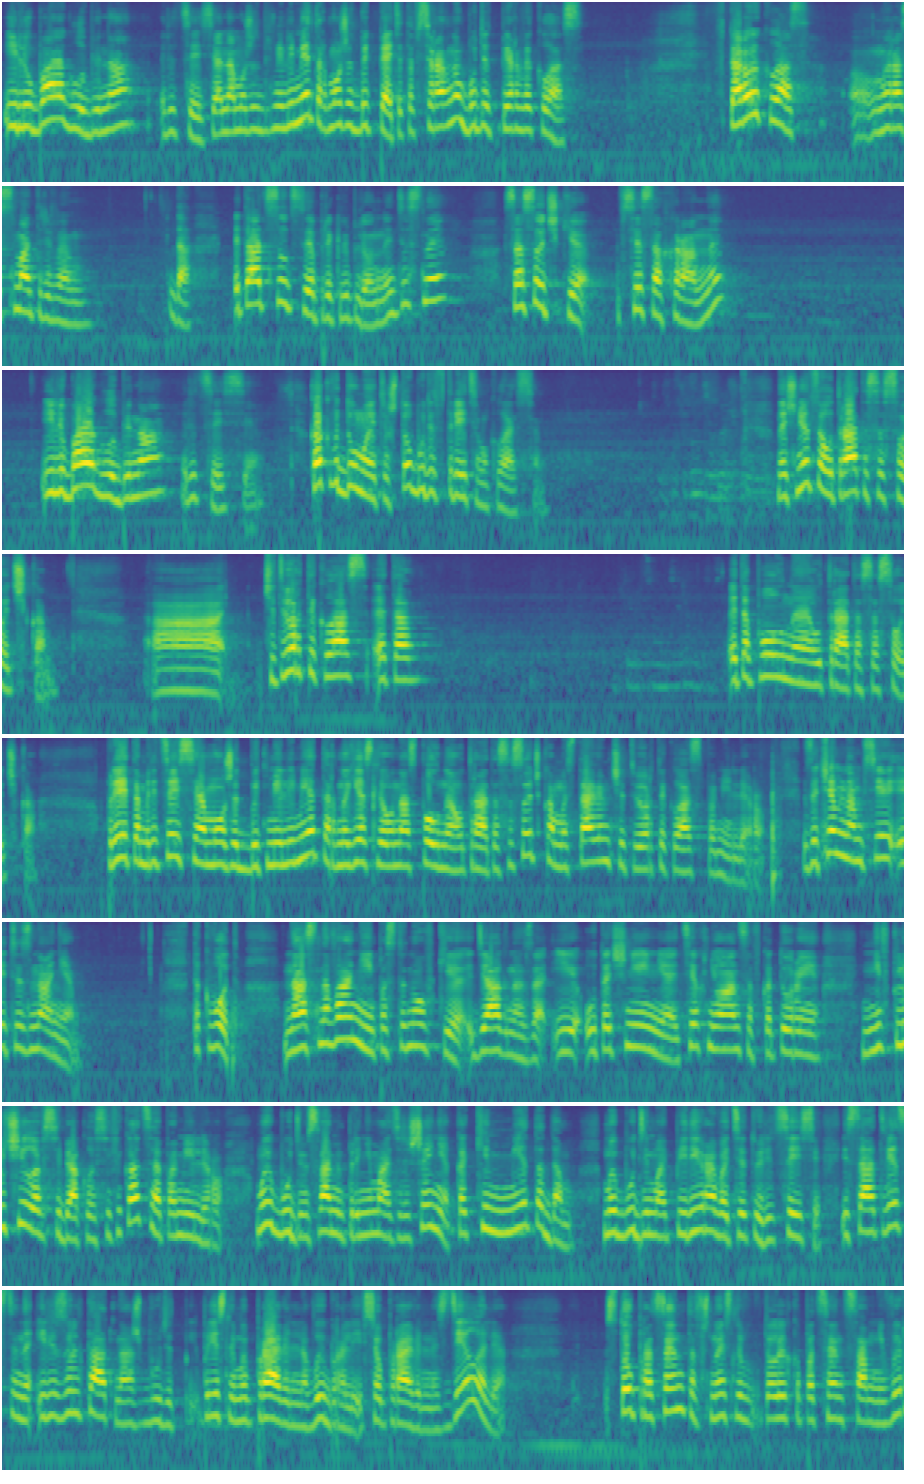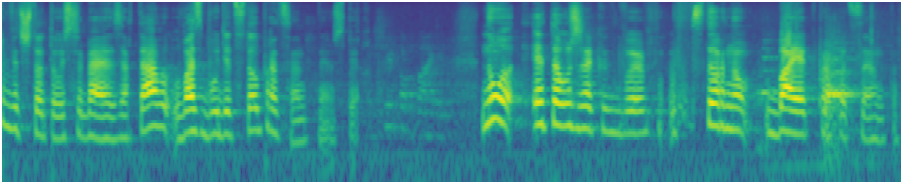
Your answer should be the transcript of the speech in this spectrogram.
и любая глубина рецессии. Она может быть миллиметр, может быть 5. Это все равно будет первый класс. Второй класс э, мы рассматриваем, да, это отсутствие прикрепленной десны, сосочки все сохранны, и любая глубина рецессии. Как вы думаете, что будет в третьем классе? Начнется утрата сосочка. А, четвертый класс – это, это полная утрата сосочка. При этом рецессия может быть миллиметр, но если у нас полная утрата сосочка, мы ставим четвертый класс по Миллеру. Зачем нам все эти знания? Так вот, на основании постановки диагноза и уточнения тех нюансов, которые не включила в себя классификация по Миллеру, мы будем с вами принимать решение, каким методом мы будем оперировать эту рецессию. И, соответственно, и результат наш будет, если мы правильно выбрали и все правильно сделали, сто процентов, но если только пациент сам не вырвет что-то у себя изо рта, у вас будет стопроцентный успех. Но это уже как бы в сторону баек про пациентов.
